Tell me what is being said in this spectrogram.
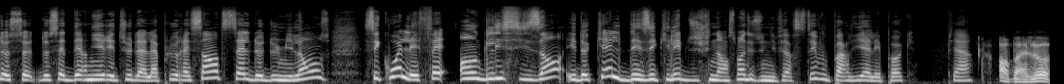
de, ce, de cette dernière étude, là, la plus récente, celle de 2011. C'est quoi l'effet anglicisant et de quel déséquilibre du financement des universités vous parliez à l'époque? Pierre? Ah ben là,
